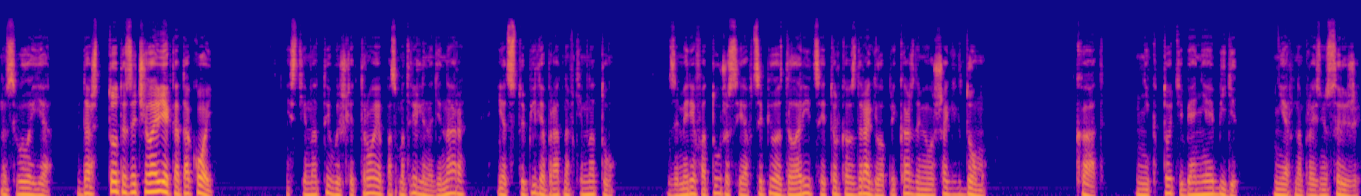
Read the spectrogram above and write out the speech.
взвыла я. «Да что ты за человек-то такой?» Из темноты вышли трое, посмотрели на Динара и отступили обратно в темноту. Замерев от ужаса, я вцепилась до Ларицы и только вздрагивала при каждом его шаге к дому. «Кат, никто тебя не обидит», — нервно произнес Рыжий.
